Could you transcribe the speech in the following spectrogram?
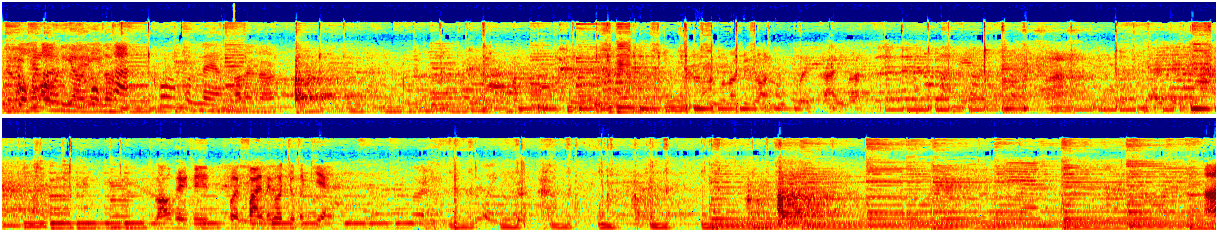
เดี๋ยวมันจะเหนื่อยพบกันโคตรหมดแรงอะไรนะเราจะย้อนไปไกลมากร้องเพลงที่เปิดไฟนึกว่าจุดตะเกียงอะ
